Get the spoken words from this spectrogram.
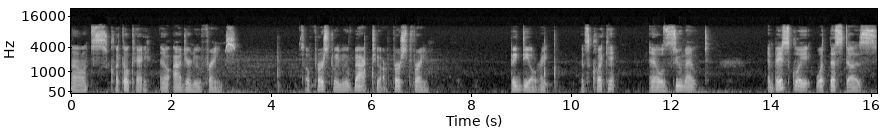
Now let's click OK and it'll add your new frames. So first we move back to our first frame. Big deal, right? Let's click it and it will zoom out. And basically what this does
